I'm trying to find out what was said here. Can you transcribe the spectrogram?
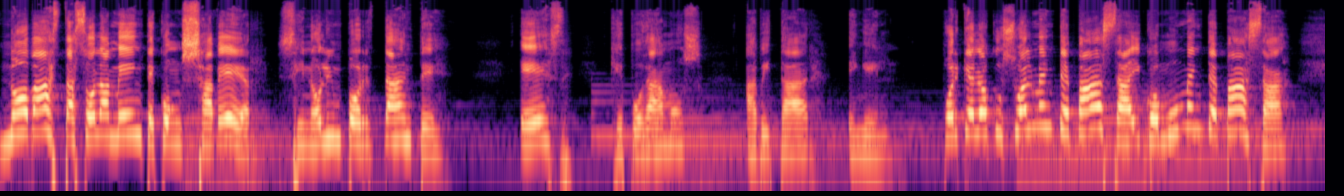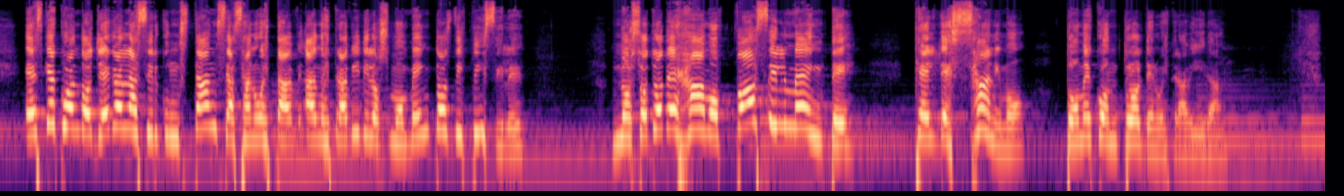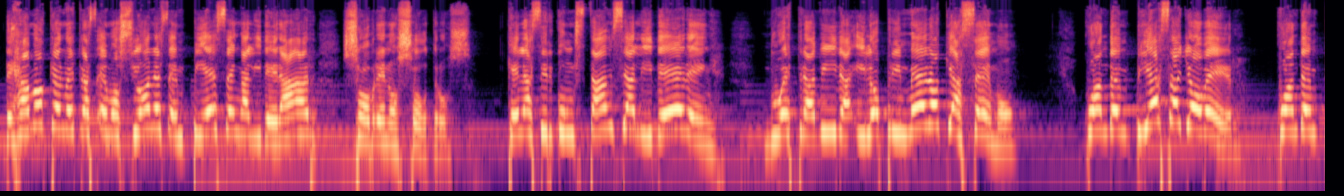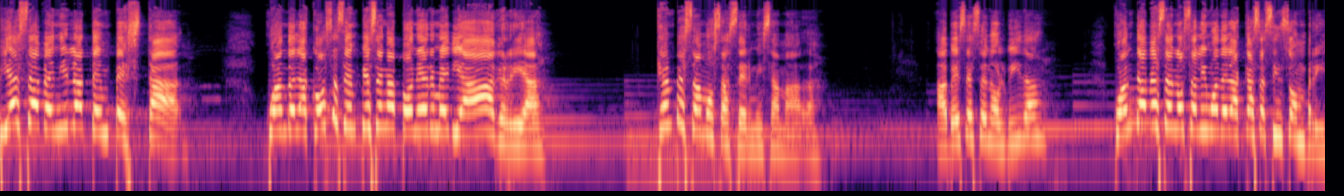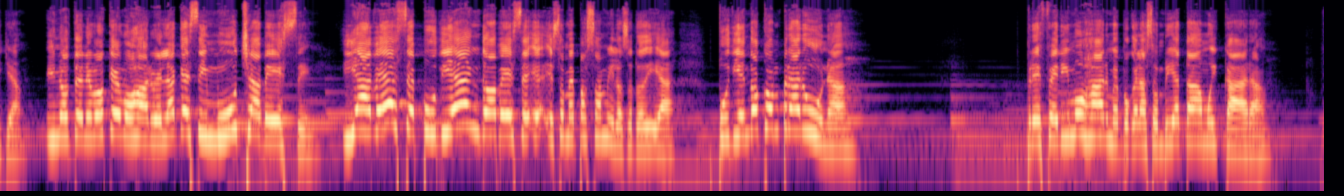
No basta solamente con saber, sino lo importante es que podamos habitar en Él. Porque lo que usualmente pasa y comúnmente pasa es que cuando llegan las circunstancias a nuestra, a nuestra vida y los momentos difíciles, nosotros dejamos fácilmente que el desánimo tome control de nuestra vida. Dejamos que nuestras emociones empiecen a liderar sobre nosotros. Que las circunstancias lideren nuestra vida. Y lo primero que hacemos cuando empieza a llover cuando empieza a venir la tempestad, cuando las cosas se empiezan a poner media agria, ¿qué empezamos a hacer, mis amadas? A veces se nos olvida. ¿Cuántas veces no salimos de la casa sin sombrilla? Y nos tenemos que mojar, ¿verdad que sí? Muchas veces. Y a veces pudiendo, a veces, e, eso me pasó a mí los otros días, pudiendo comprar una, preferí mojarme porque la sombrilla estaba muy cara.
